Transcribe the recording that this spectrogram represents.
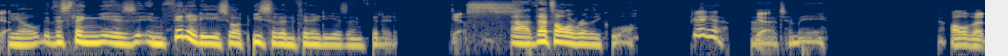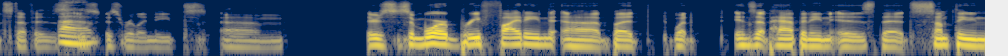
Yeah. you know this thing is infinity so a piece of infinity is infinity Yes. uh that's all really cool yeah. Yeah. uh, Yeah. to me all of that stuff is Uh, is, is really neat. Um, there's some more brief fighting, uh, but what ends up happening is that something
